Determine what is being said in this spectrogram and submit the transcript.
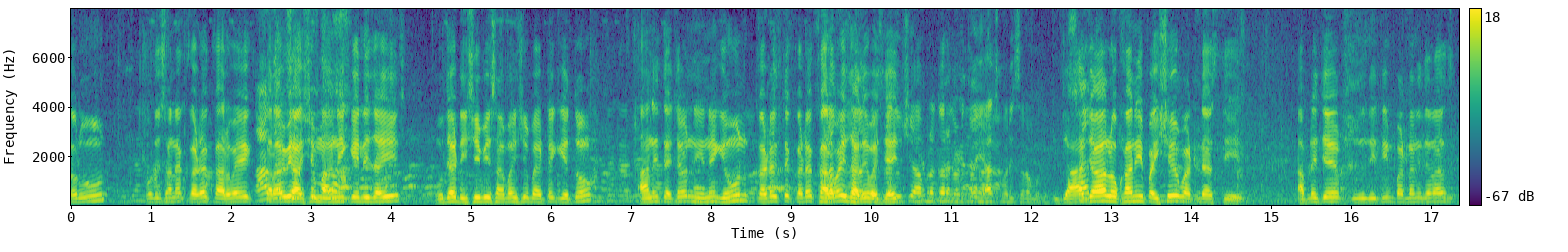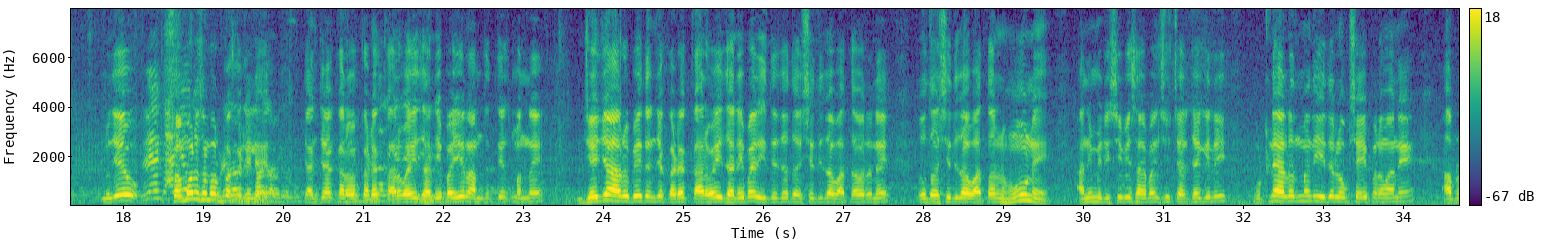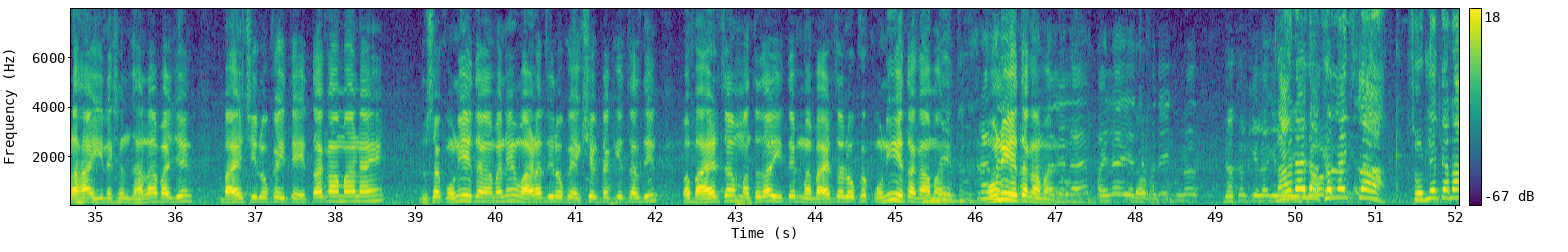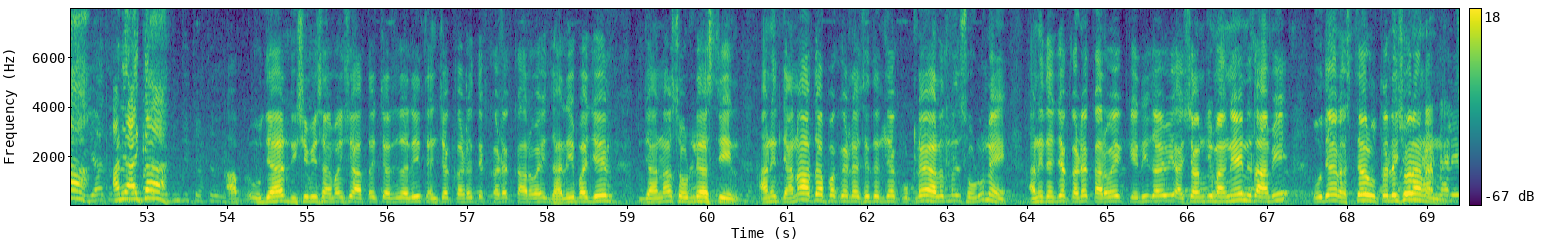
करून पोलिसांना कडक कारवाई करावी अशी मागणी केली जाईल. उद्या डी सी बी साहेबांशी बैठक घेतो आणि त्याच्यावर निर्णय घेऊन कडक ते कडक कारवाई झाली पाहिजे. हा प्रकार याच परिसरामध्ये. ज्या ज्या लोकांनी पैसे वाटले असतील आपले जे नितीन पाटलांनी त्यांना म्हणजे समोर समोर पकडलेले आहेत त्यांच्या कर- कडक कारवाई झाली पाहिजे. आमचं तेच म्हणणं आहे. जे जे आरोपी आहे त्यांच्या कडक कारवाई झाली पाहिजे. इथे जो दहशतीचं वातावरण आहे तो दहशतीचं वातावरण होऊ नये. आणि मी डी सी बी साहेबांशी चर्चा केली. कुठल्या हालतमध्ये इथे लोकशाहीप्रमाणे आपला हा इलेक्शन झाला पाहिजे? बाहेरची लोक इथे येता कामा नाही दुसरा कोणी येता कामा नाही वाड्यातली लोक एकशे एक टक्के चालतील. व बाहेरचा मतदार इथे बाहेरचा लोक कोणी येता कामा नाही कोणी येता कामा नाही पहिल्या याच्यामध्ये गुन्हा दाखल केला गेला. नाही नाही दाखल नाही केला. सोडले त्यांना. आणि ऐका. आप उद्या डी सी बी साहेबांशी आता चर्चा झाली त्यांच्याकडे ते कडक कारवाई झाली पाहिजे ज्यांना सोडले असतील. आणि ज्यांना आता पकडले असेल त्यांच्या कुठल्याही हालतमध्ये सोडू नये. आणि त्यांच्या कडक कारवाई केली जावी अशी आमची मागणी आहे. नाही तर आम्ही उद्या रस्त्यावर उतरल्याशिवाय राहणार नाही.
